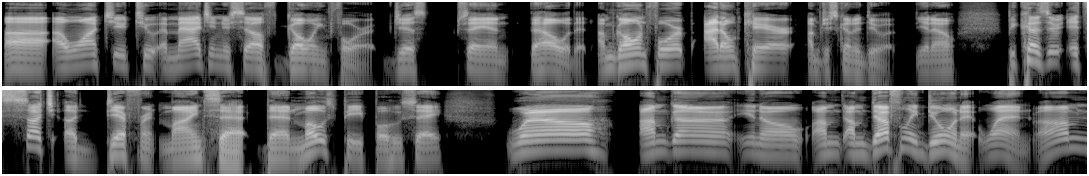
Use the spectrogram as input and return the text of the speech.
Uh, I want you to imagine yourself going for it. Just saying the hell with it. I'm going for it. I don't care. I'm just going to do it, you know? Because it's such a different mindset than most people who say, "Well, I'm going to, you know, I'm I'm definitely doing it when? Um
